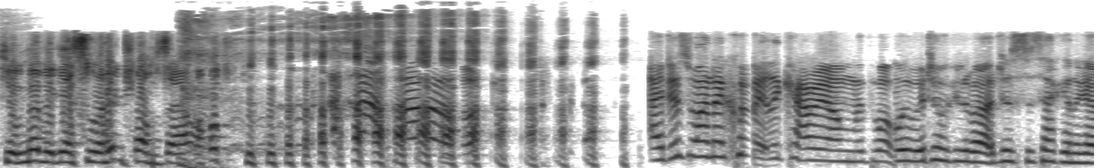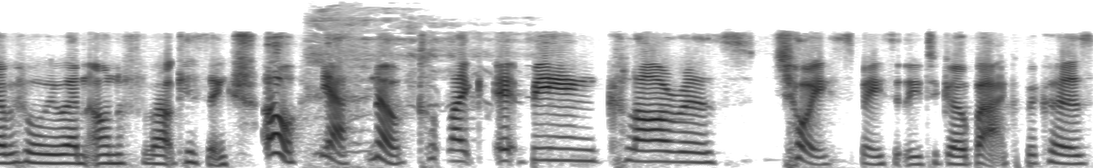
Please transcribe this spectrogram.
You'll never guess where it comes out of. I just want to quickly carry on with what we were talking about just a second ago before we went on about kissing. Oh, yeah, no, like it being Clara's choice basically to go back because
